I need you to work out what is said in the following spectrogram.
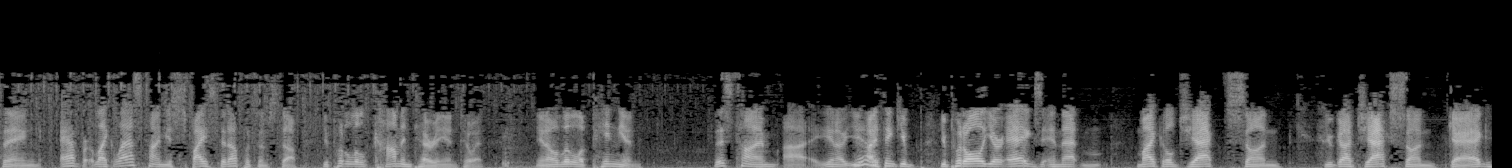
thing ever. Like last time, you spiced it up with some stuff. You put a little commentary into it. You know, a little opinion. This time, uh, you know, you, Yeah. I think you you put all your eggs in that M- Michael Jackson, you got Jackson gag,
